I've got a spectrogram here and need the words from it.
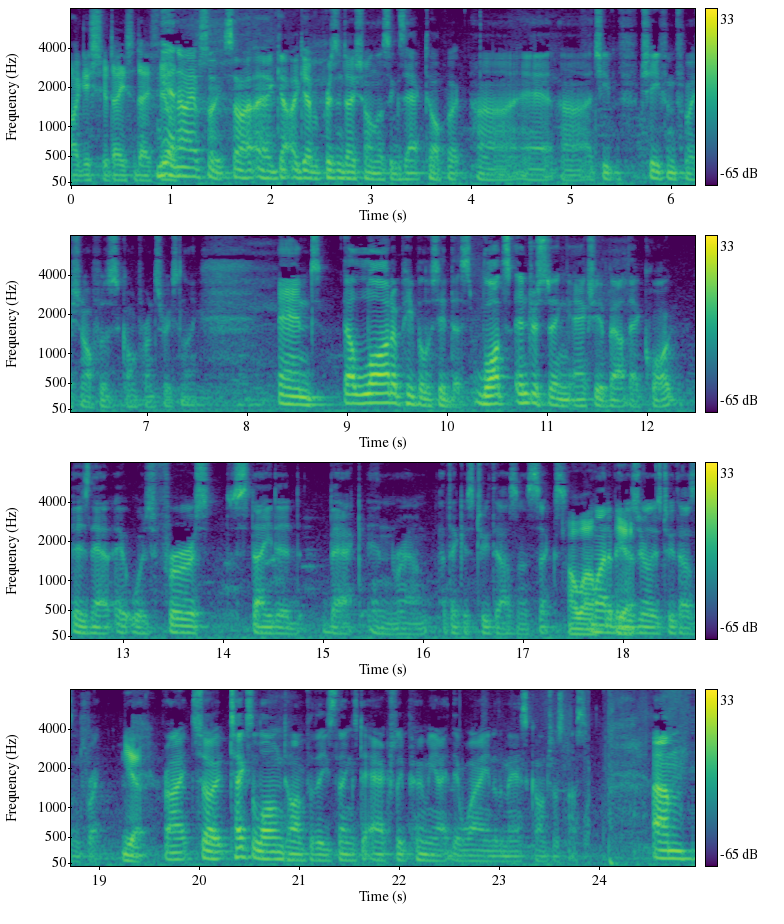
I guess, your day to day field. Yeah, no, absolutely. So I, I gave a presentation on this exact topic uh, at uh, a chief chief information officer conference recently, and a lot of people have said this. What's interesting actually about that quote is that it was first stated back in around I think it's 2006. Oh, wow. might have been Yeah. as early as 2003. Yeah. Right, so it takes a long time for these things to actually permeate their way into the mass consciousness. Um,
